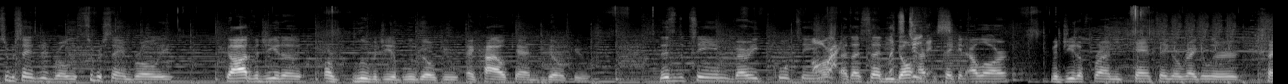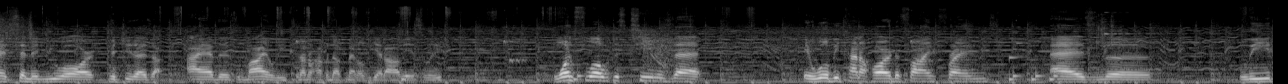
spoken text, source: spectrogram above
Super Saiyan 3 Broly, Super Saiyan Broly, God Vegeta, or Blue Vegeta, Blue Goku, and Kaioken Goku. This is the team, very cool team. Right, As I said, you don't do have this. to take an LR Vegeta friend. You can't take a regular Transcendent UR Vegeta as I have as my lead because I don't have enough medals yet, obviously. One flaw with this team is that it will be kind of hard to find friends as the lead.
